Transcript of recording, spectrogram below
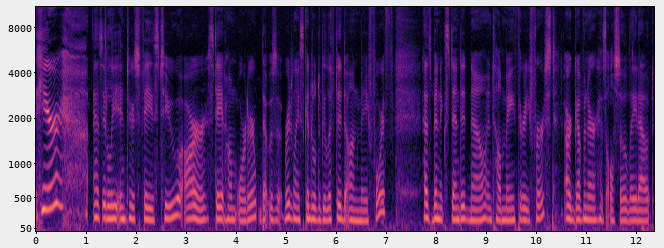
Here, as Italy enters phase two, our stay at home order that was originally scheduled to be lifted on May 4th has been extended now until May 31st. Our governor has also laid out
